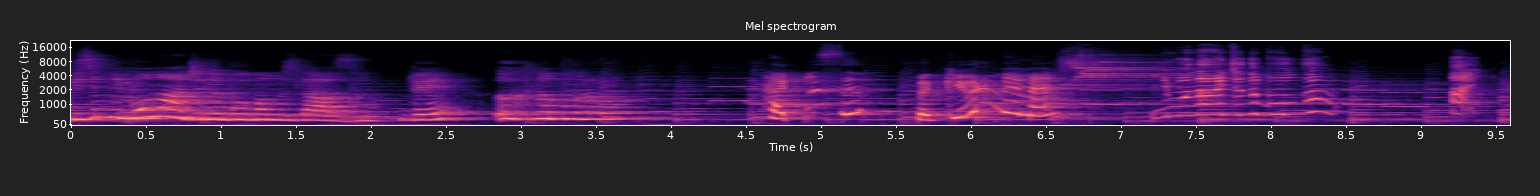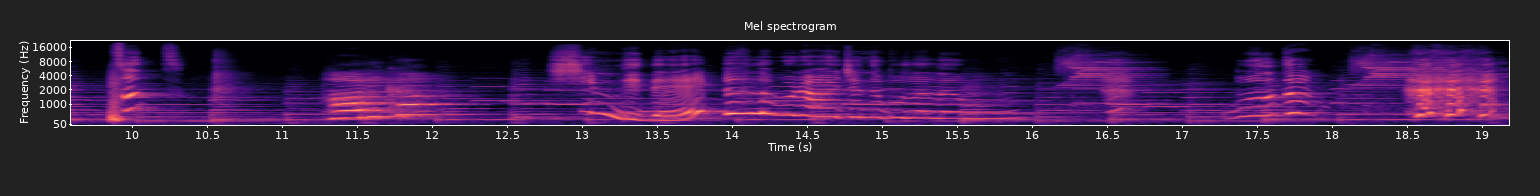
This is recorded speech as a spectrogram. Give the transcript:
bizim limon ağacını bulmamız lazım ve ıhlamuru. Haklısın. Bakıyorum hemen. Limon ağacını buldum. Ay tut. Harika. Şimdi de ıhlamur ağacını bulalım. Buldum.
